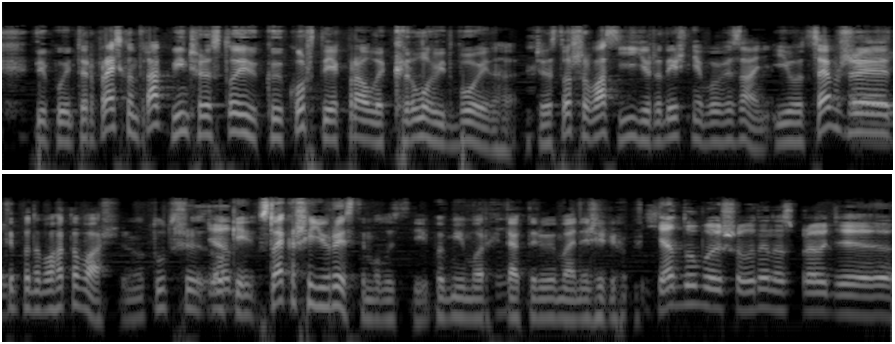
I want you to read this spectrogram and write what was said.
Типу, інтерпрайз контракт він через той коштує, як правило, крило від Боїнга. Через те, що у вас є юридичні обов'язання. І оце вже, типу, набагато важче. Ну тут ще я... окей, Slack ще юристи молодці, помімо архітекторів і менеджерів. Я думаю, що вони насправді е,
